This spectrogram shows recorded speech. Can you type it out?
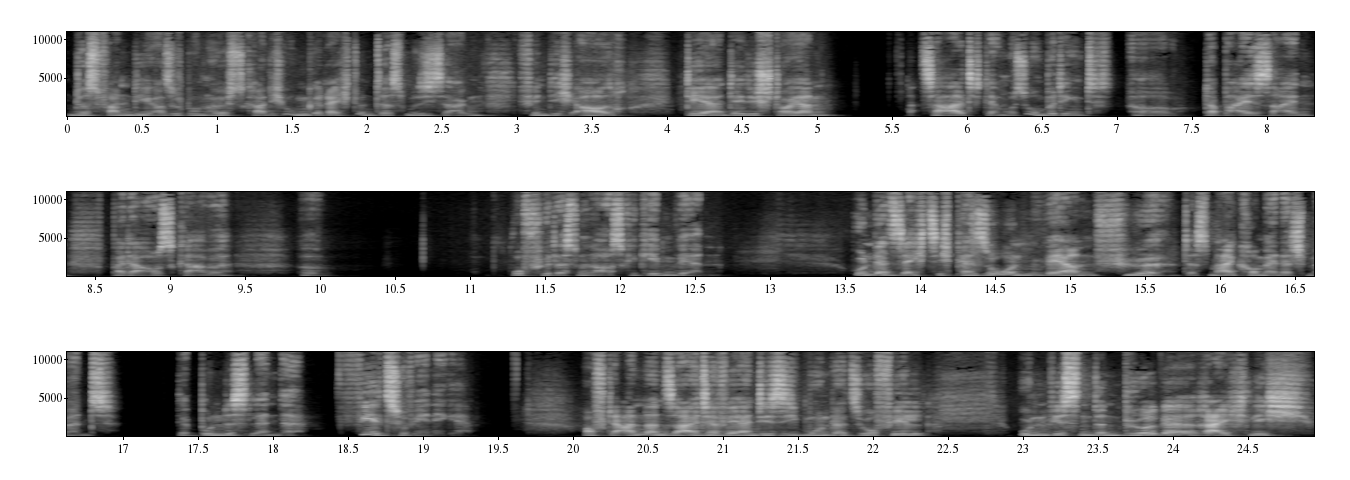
Das fanden die also nun höchstgradig ungerecht. Und das muss ich sagen, finde ich auch. Der, der die Steuern zahlt, der muss unbedingt äh, dabei sein bei der Ausgabe, äh, wofür das nun ausgegeben werden. 160 Personen wären für das Micromanagement der Bundesländer viel zu wenige. Auf der anderen Seite wären die 700 so viel unwissenden Bürger reichlich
